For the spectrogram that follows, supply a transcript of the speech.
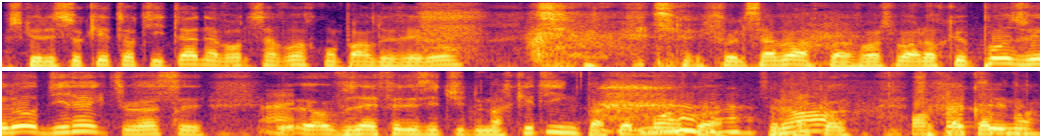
Parce que les sockets en titane, avant de savoir qu'on parle de vélo, il faut le savoir, quoi, franchement. Alors que Pause Vélo, direct, tu vois, c'est, Ouais. euh, vous avez fait des études de marketing, pas comme moi, quoi. C'est Non, pas comme, En pas fait, comme moi.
